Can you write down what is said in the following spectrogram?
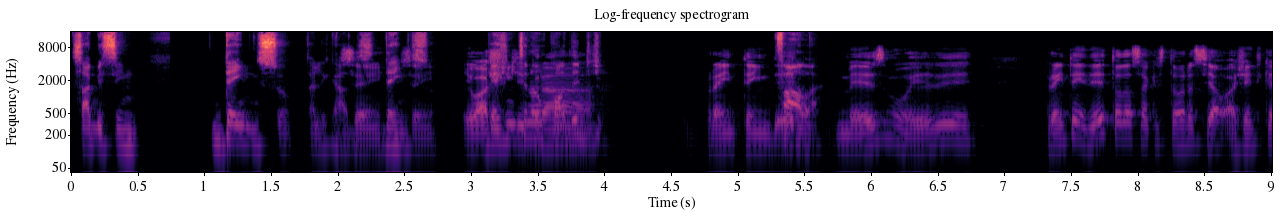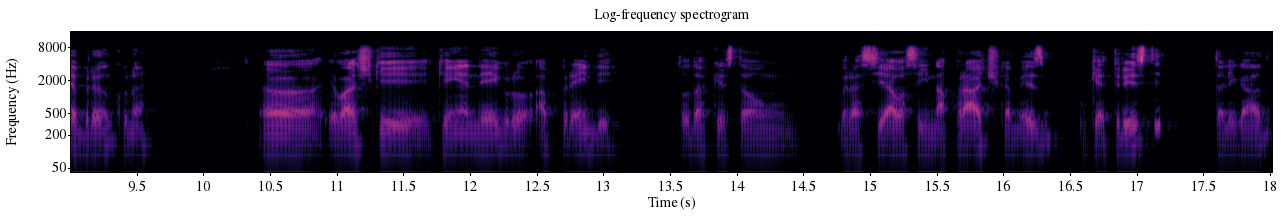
sabe assim, denso, tá ligado? sim, denso. sim. Eu Que a acho gente que não pra, pode. pra entender Fala. mesmo ele. Pra entender toda essa questão racial, a gente que é branco, né? Ah, eu acho que quem é negro aprende toda a questão racial, assim, na prática mesmo, o que é triste, tá ligado?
